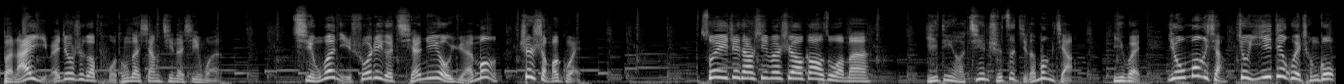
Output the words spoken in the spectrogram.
本来以为就是个普通的相亲的新闻，请问你说这个前女友圆梦是什么鬼？所以这条新闻是要告诉我们，一定要坚持自己的梦想，因为有梦想就一定会成功。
